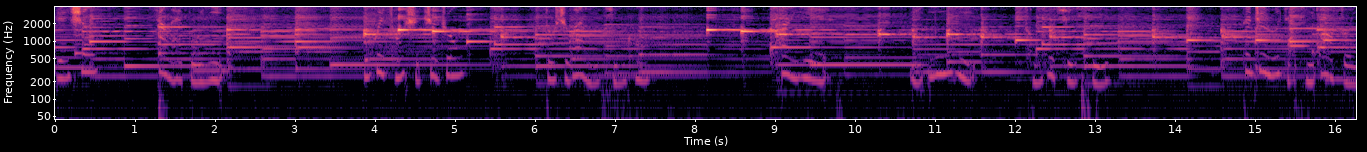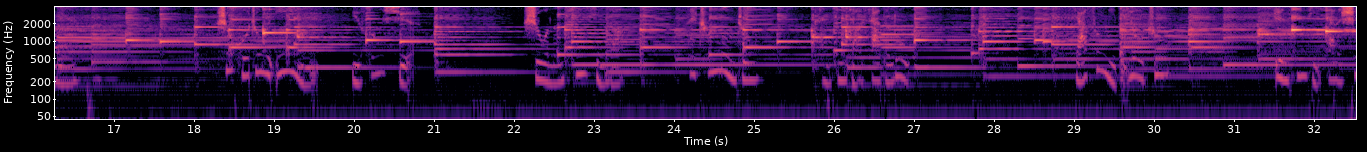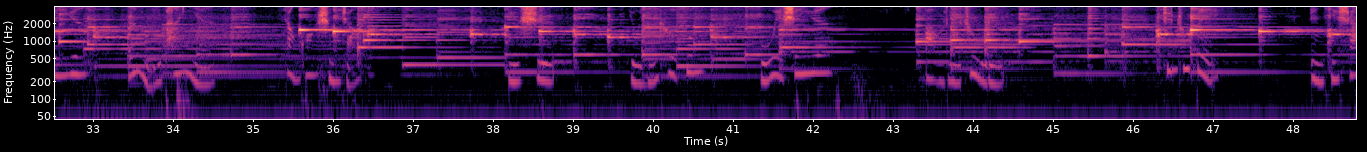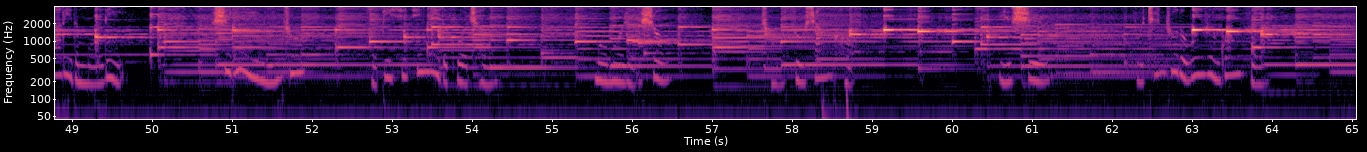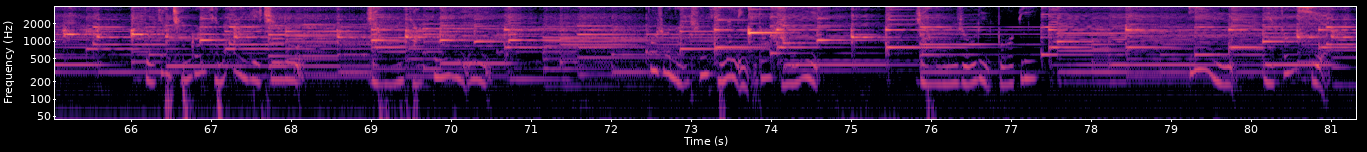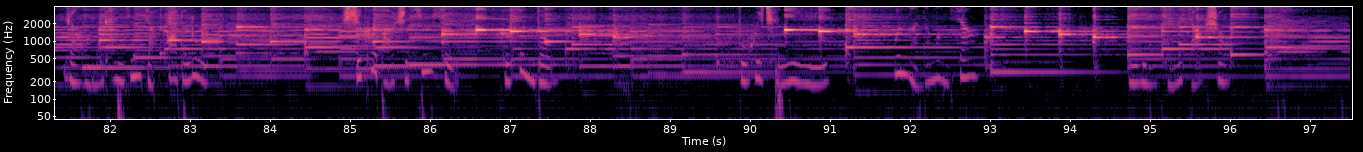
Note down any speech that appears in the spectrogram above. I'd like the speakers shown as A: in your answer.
A: 人生向来不易，不会从始至终都是万里晴空。暗夜与阴翳从不缺席，但正如贾平凹所言，生活中的阴雨与风雪，使我能清醒的在春梦中看清脚下的路。牙缝里的幼珠，认清底下的深渊，而努力攀岩，向光生长。于是，有迎客松，不畏深渊，傲立伫立。珍珠贝，认清沙粒的磨砺，是孕育明珠所必须经历的过程，默默忍受。重塑伤口，于是有珍珠的温润光泽。走向晨光前的暗夜之路，让我们小心翼翼；步入暖春前的凛冬寒意，让我们如履薄冰。阴雨与风雪，让我们看清脚下的路，时刻保持清醒。和奋斗，不会沉溺于温暖的梦乡与眼前的享受。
